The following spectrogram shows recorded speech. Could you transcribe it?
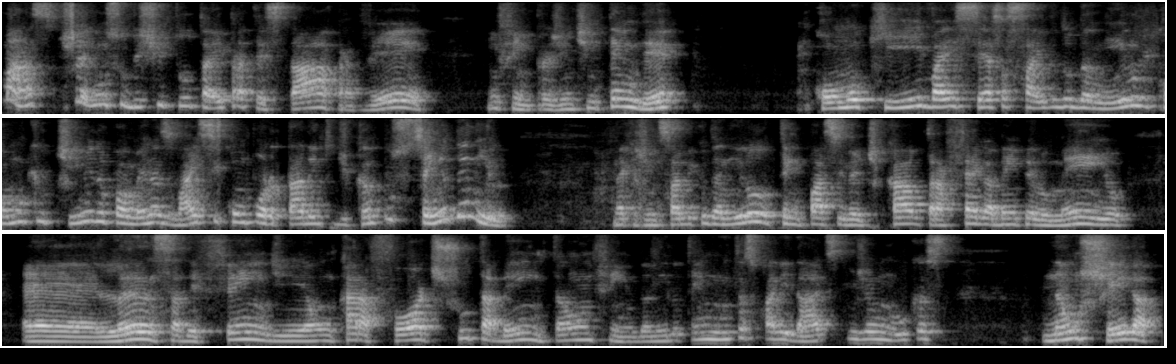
mas chega um substituto aí para testar, para ver, enfim, para a gente entender como que vai ser essa saída do Danilo e como que o time do Palmeiras vai se comportar dentro de campo sem o Danilo. Né, que a gente sabe que o Danilo tem passe vertical, trafega bem pelo meio, é, lança, defende, é um cara forte, chuta bem. Então, enfim, o Danilo tem muitas qualidades que o Jean Lucas não chega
